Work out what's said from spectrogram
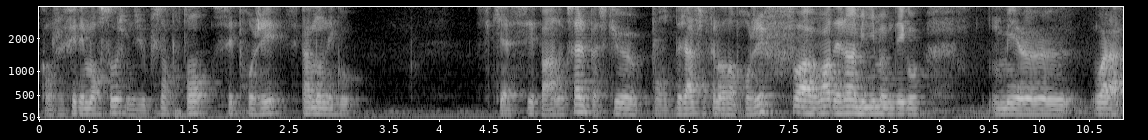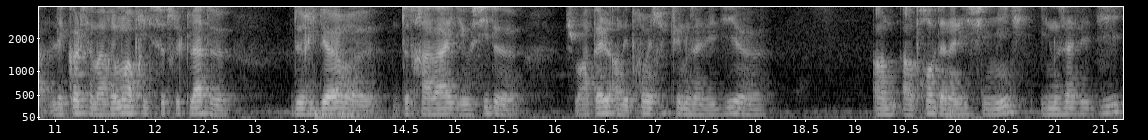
quand je fais des morceaux, je me dis le plus important, c'est le projet, c'est pas mon ego. Ce qui est assez paradoxal parce que pour déjà se dans un projet, faut avoir déjà un minimum d'ego. Mais euh, voilà, l'école, ça m'a vraiment appris ce truc-là de, de rigueur, euh, de travail et aussi de. Je me rappelle, un des premiers trucs que nous avait dit euh, un, prof d'analyse filmique, il nous avait dit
